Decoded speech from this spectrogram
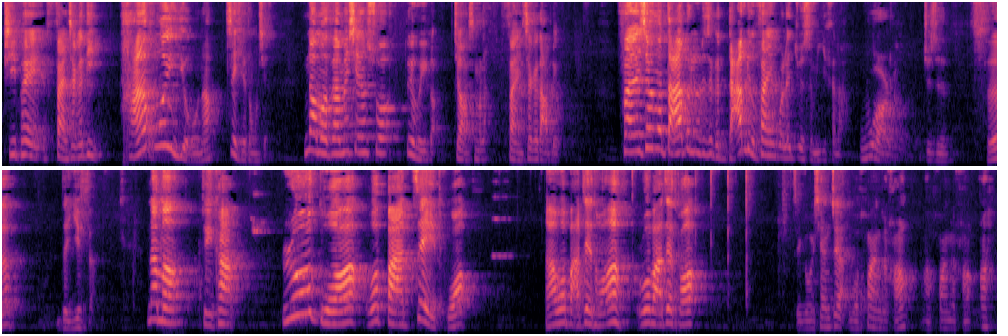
匹配反斜杠 D，还会有呢这些东西。那么咱们先说最后一个叫什么呢？反斜杠 W。反向个 W 的这个 W 翻译过来就是什么意思呢？word 就是词的意思。那么注意看，如果我把这坨啊，我把这坨啊，我把这坨，这个我先这样，我换个行啊，换个行啊，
